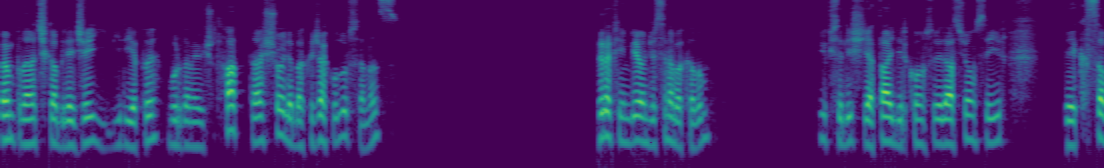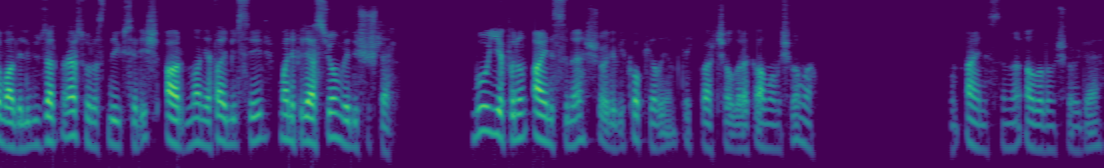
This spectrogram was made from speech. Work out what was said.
ön plana çıkabileceği bir yapı burada mevcut. Hatta şöyle bakacak olursanız grafiğin bir öncesine bakalım. Yükseliş, yatay bir konsolidasyon seyir ve kısa vadeli düzeltmeler sonrasında yükseliş, ardından yatay bir seyir, manipülasyon ve düşüşler. Bu yapının aynısını şöyle bir kopyalayayım. Tek parça olarak almamışım ama aynısını alalım şöyle.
